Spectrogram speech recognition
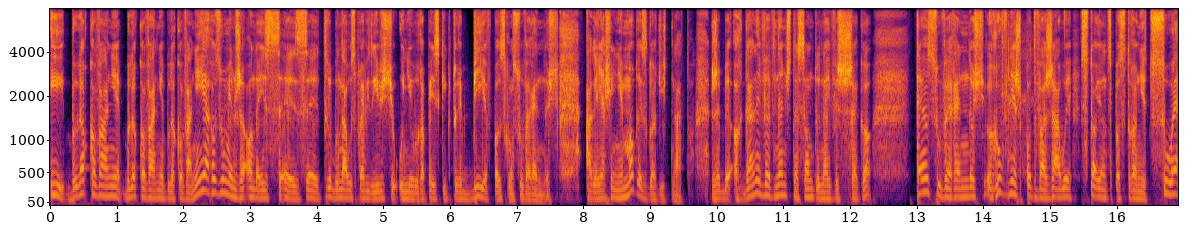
i blokowanie, blokowanie, blokowanie. Ja rozumiem, że ono jest z, z Trybunału Sprawiedliwości Unii Europejskiej, który bije w polską suwerenność, ale ja się nie mogę zgodzić na to, żeby organy wewnętrzne Sądu Najwyższego tę suwerenność również podważały, stojąc po stronie TSUE,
